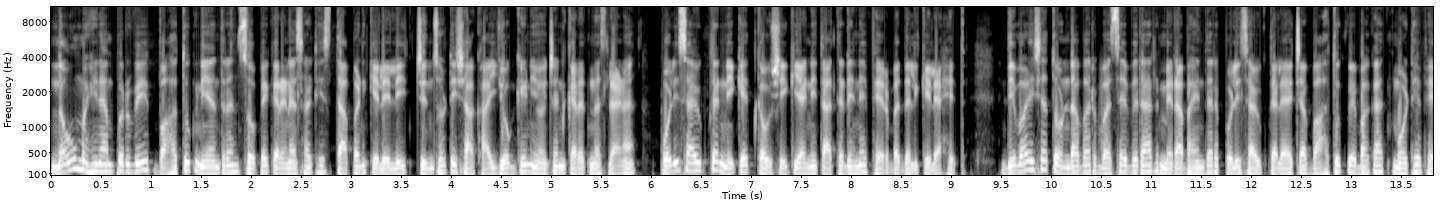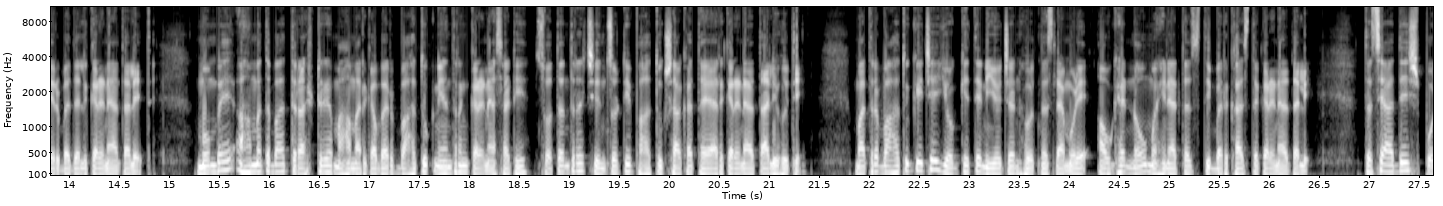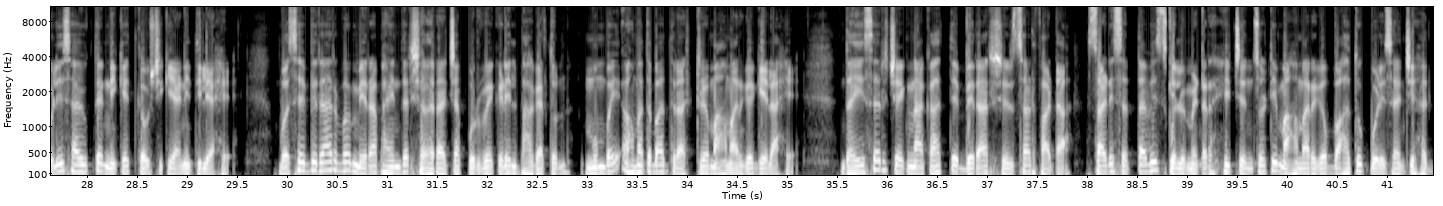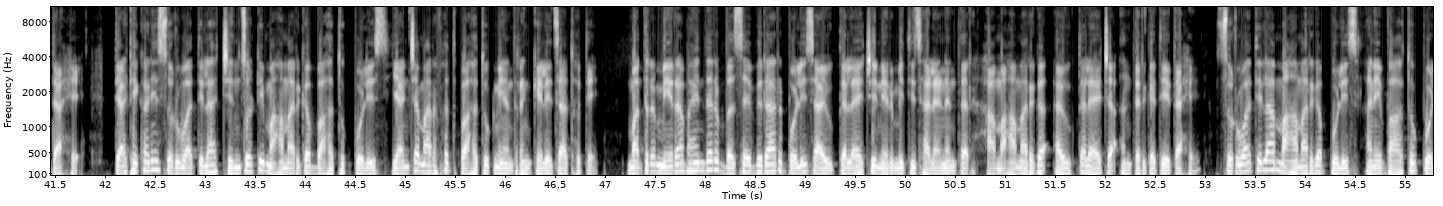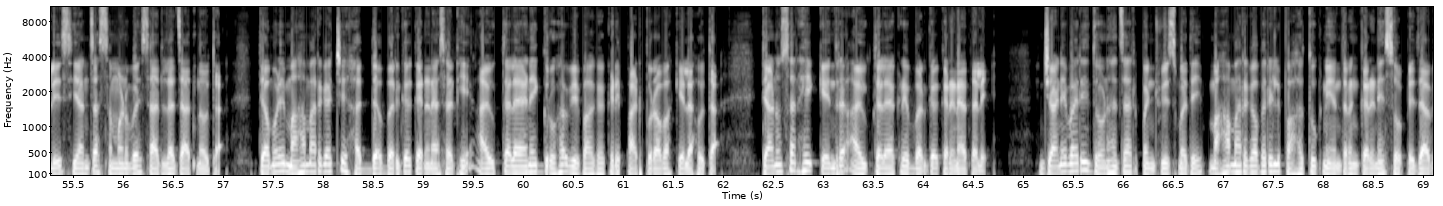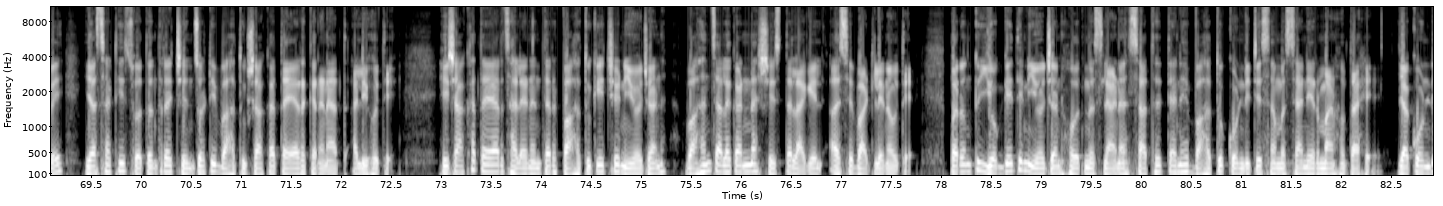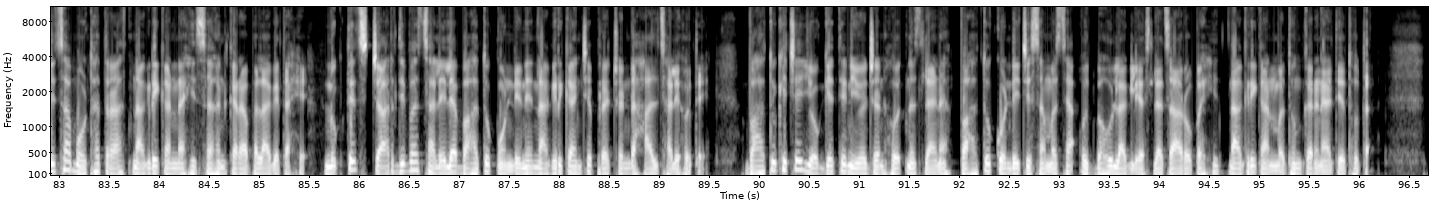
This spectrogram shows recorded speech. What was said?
नऊ महिन्यांपूर्वी वाहतूक नियंत्रण सोपे करण्यासाठी स्थापन केलेली चिंचोटी शाखा योग्य नियोजन करत नसल्यानं पोलीस आयुक्त निकेत कौशिक यांनी तातडीने फेरबदल केले आहेत. दिवाळीच्या तोंडावर वसेविरार मीरा भाईंदर पोलीस आयुक्तालयाच्या वाहतूक विभागात मोठे फेरबदल करण्यात आलेत. मुंबई अहमदाबाद राष्ट्रीय महामार्गावर वाहतूक नियंत्रण करण्यासाठी स्वतंत्र चिंचोटी वाहतूक शाखा तयार करण्यात आली होती. मात्र वाहतुकीचे योग्य ते नियोजन होत नसल्यामुळे अवघ्या नऊ महिन्यातच ती बरखास्त करण्यात आली. तसे आदेश पोलीस आयुक्त निकेत कौशिक यांनी दिले आहे वसे विरार व मीरा भाईंदर शहराच्या पूर्वेकडील भागातून मुंबई अहमदाबाद राष्ट्रीय महामार्ग गेला आहे. दहिसर चेकनाका ते विरार शिरसाड फाटा साडे सत्तावीस किलोमीटर ही चिंचोटी महामार्ग वाहतूक पोलिसांची हद्द आहे. त्या ठिकाणी सुरुवातीला चिंचोटी महामार्ग वाहतूक पोलीस यांच्यामार्फत वाहतूक नियंत्रण केले जात होते. मात्र मीरा भाईंदर वसईविरार पोलीस आयुक्तालयाची निर्मिती झाल्यानंतर हा महामार्ग आयुक्तालयाच्या अंतर्गत येत आहे. सुरुवातीला महामार्ग पोलीस आणि वाहतूक पोलीस यांचा समन्वय साधला जात नव्हता. त्यामुळे महामार्गाची हद्द वर्ग करण्यासाठी आयुक्तालयाने गृह विभागाकडे पाठपुरावा केला होता. त्यानुसार हे केंद्र आयुक्तालयाकडे वर्ग करण्यात आले. जानेवारी दोन हजार पंचवीसमध्ये महामार्गावरील वाहतूक नियंत्रण करणे सोपे जावे यासाठी स्वतंत्र चिंचोटी वाहतूक शाखा तयार करण्यात आली होती. ही शाखा तयार झाल्यानंतर वाहतुकीचे नियोजन वाहन चालकांना शिस्त लागेल असे वाटले नव्हते. परंतु योग्य ते नियोजन होत नसल्यानं सातत्याने वाहतूक कोंडीची समस्या निर्माण होत आहे. या कोंडीचा मोठा त्रास नागरिकांनाही सहन करावा लागत आहे. नुकतेच चार दिवस झालेल्या वाहतूक कोंडीने नागरिकांचे प्रचंड हाल झाले होते. वाहतुकीचे योग्य ते नियोजन होत नसल्यानं वाहतूक कोंडीची समस्या उद्भवू लागली असल्याचा आरोपही नागरिक नागरिकांमधून करण्यात येत होता.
